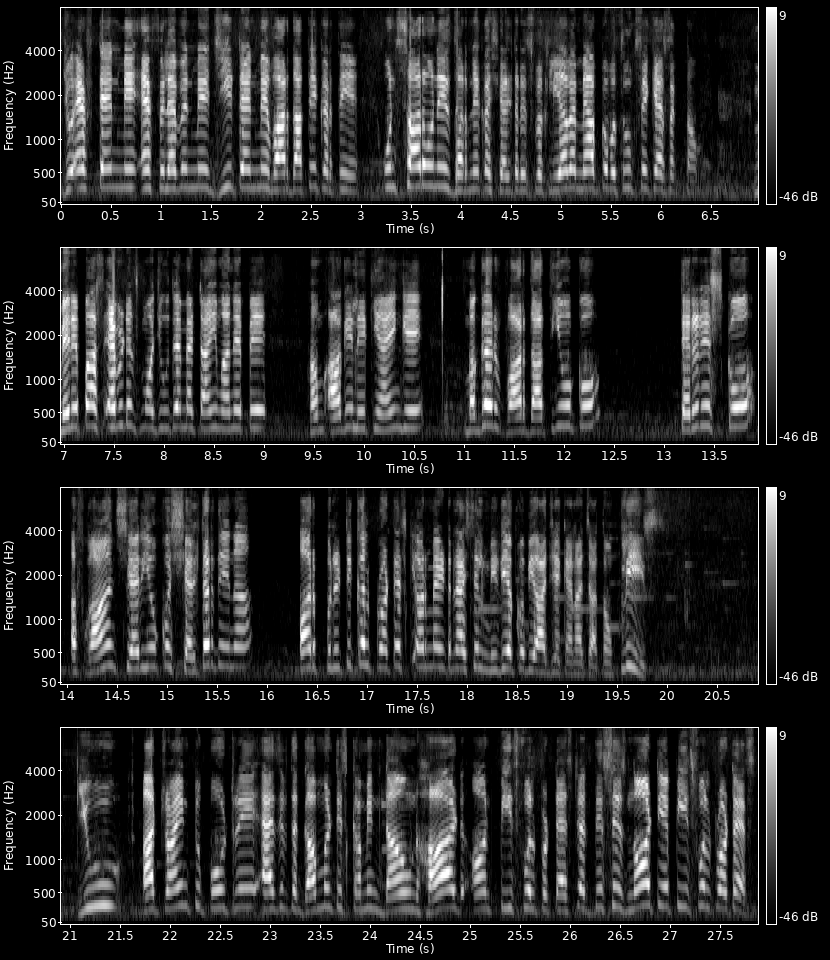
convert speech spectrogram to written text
जो एफ़ टेन में एफ़ इलेवन में जी टेन में वारदातें करते हैं, उन सारों ने इस धरने का शेल्टर इस वक्त लिया हुआ है। मैं आपको वसूख से कह सकता हूँ। मेरे पास एविडेंस मौजूद है, मैं टाइम आने पर हम आगे लेके आएँगे, मगर वारदातियों को टेररिस्ट को अफगान शहरियों को शेल्टर देना और पॉलिटिकल प्रोटेस्ट के और मैं इंटरनेशनल मीडिया को भी आज ये कहना चाहता हूँ please you are trying to portray as if the government is coming down hard on peaceful protesters. This is not a peaceful protest.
